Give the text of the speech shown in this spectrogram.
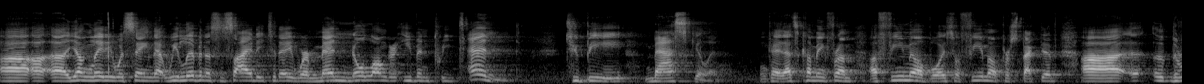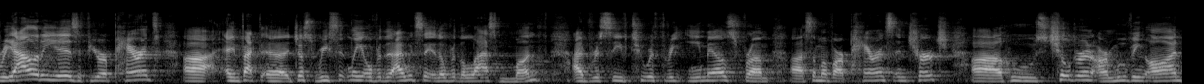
Uh, a, a young lady was saying that we live in a society today where men no longer even pretend to be masculine. Okay, that's coming from a female voice, a female perspective. Uh, the reality is, if you're a parent, uh, in fact, uh, just recently, over the, I would say over the last month, I've received two or three emails from uh, some of our parents in church uh, whose children are moving on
